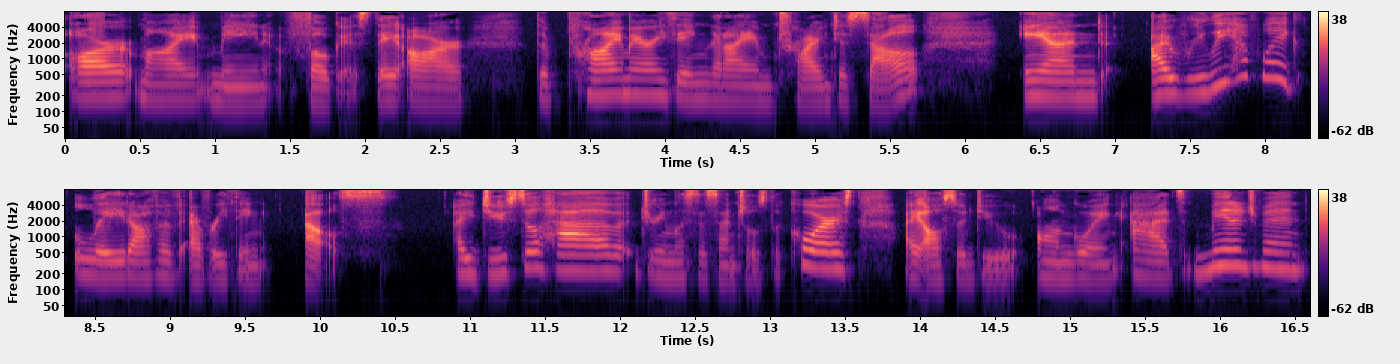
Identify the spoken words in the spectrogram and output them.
are my main focus. They are the primary thing that I am trying to sell. And I really have like laid off of everything else. I do still have Dreamless Essentials, the course. I also do ongoing ads management,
